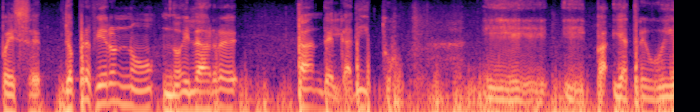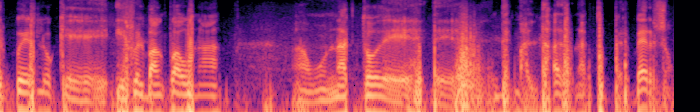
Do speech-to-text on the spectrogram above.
Pues eh, yo prefiero no, no hilar tan delgadito y, y, atribuir pues lo que hizo el banco a una a un acto de, de, maldad, un acto perverso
